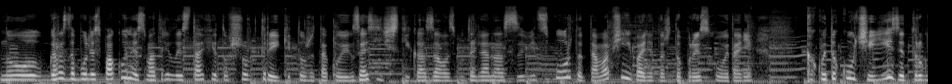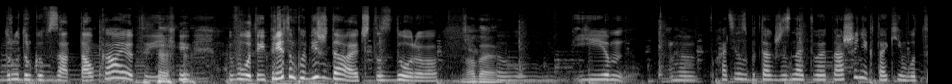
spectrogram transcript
Но гораздо более спокойно я смотрела эстафету в шорт-треке, тоже такой экзотический, казалось бы, для нас вид спорта. Там вообще непонятно, что происходит. Они какой-то кучей ездят, друг друг друга взад толкают, и, вот, и при этом побеждают, что здорово. Ну да. И э, хотелось бы также знать твое отношение к таким вот,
